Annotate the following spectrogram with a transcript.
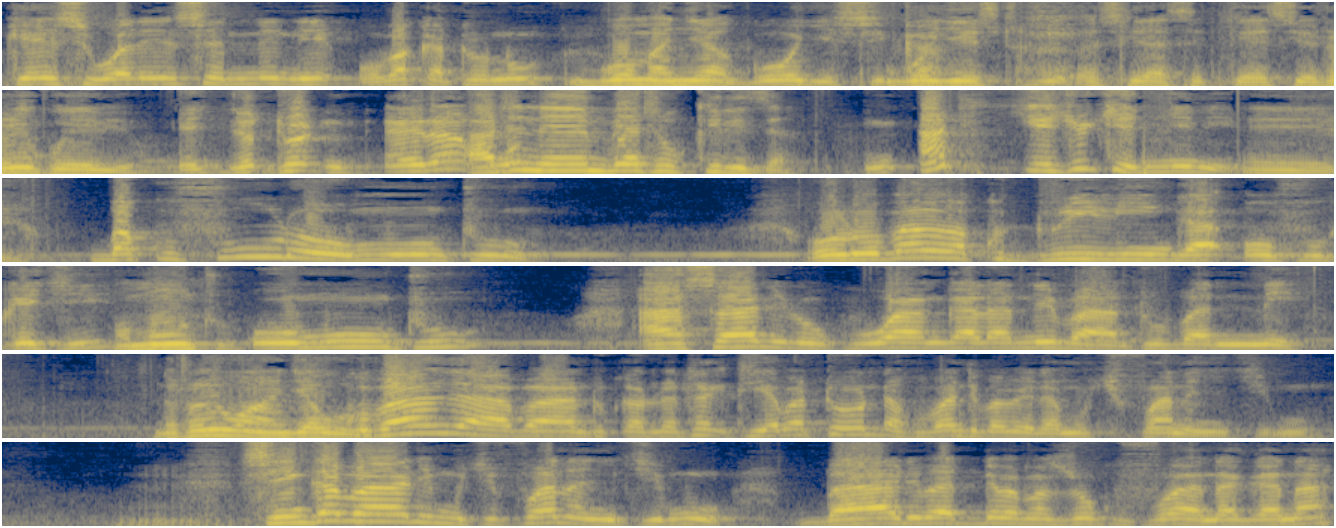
keesi waleese ennene oba katono gwomanya Gwogisiga. gwogisira keesi yo toli ku ebyo? E- ate nembeya tukkiriza anti ekyo kyennyini. Eh. bakufuula omuntu olwo baba bakudrilinga ofuuke ki omuntu. Omuntu asaanira okuwangala ne bantu banne. Nga toli wanjawulo. Kubanga abantu katonda tiyabatonda kuba nti babeera mu kifaananyi kimu. Singa baali mu kifaananyi kimu baali badde bamaze okufaanagana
